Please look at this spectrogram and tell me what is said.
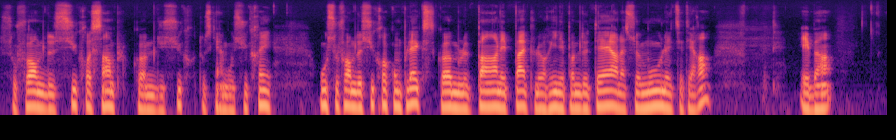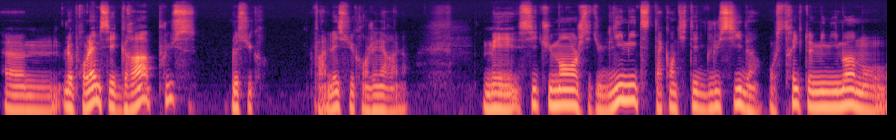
sous forme de sucre simple, comme du sucre, tout ce qui a un goût sucré, ou sous forme de sucre complexe comme le pain, les pâtes, le riz, les pommes de terre, la semoule, etc. Eh ben, euh, le problème c'est gras plus le sucre, enfin les sucres en général. Mais si tu manges, si tu limites ta quantité de glucides au strict minimum,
